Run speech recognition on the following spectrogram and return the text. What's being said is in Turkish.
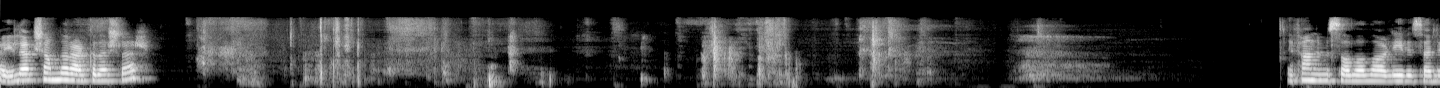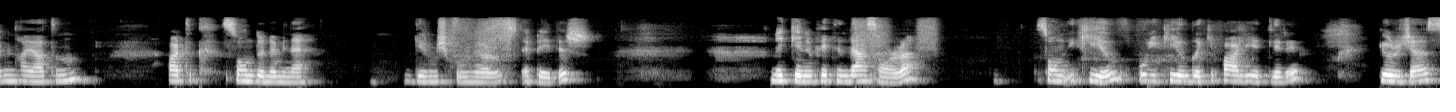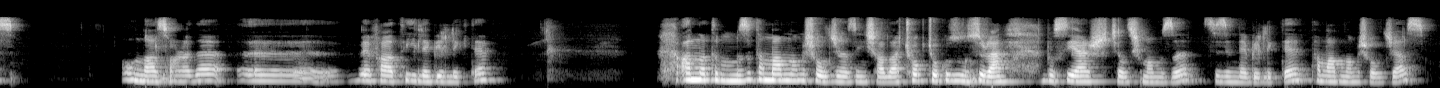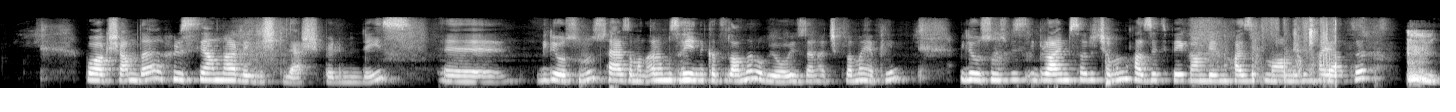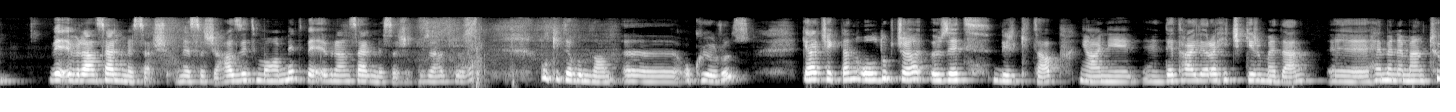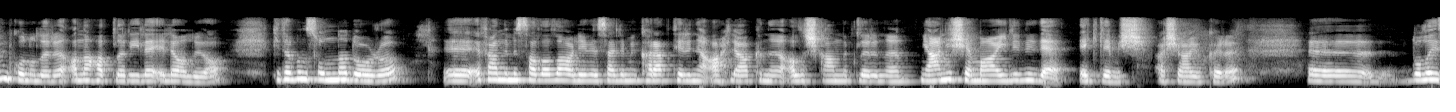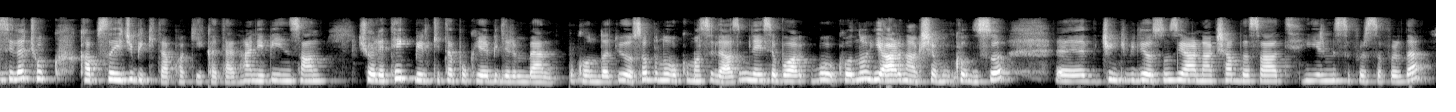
Hayırlı akşamlar arkadaşlar. Efendimiz sallallahu aleyhi ve sellemin hayatının artık son dönemine girmiş bulunuyoruz epeydir. Mekke'nin fethinden sonra son iki yıl, bu iki yıldaki faaliyetleri göreceğiz. Ondan sonra da e, vefatı ile birlikte anlatımımızı tamamlamış olacağız inşallah. Çok çok uzun süren bu siyer çalışmamızı sizinle birlikte tamamlamış olacağız. Bu akşam da Hristiyanlarla ilişkiler bölümündeyiz. E, biliyorsunuz her zaman aramıza yeni katılanlar oluyor o yüzden açıklama yapayım. Biliyorsunuz biz İbrahim Sarıçam'ın Hazreti Peygamber'in, Hazreti Muhammed'in hayatı ve evrensel mesaj, mesajı, Hazreti Muhammed ve evrensel mesajı düzeltiyorum. Bu kitabından e, okuyoruz. Gerçekten oldukça özet bir kitap. Yani detaylara hiç girmeden e, hemen hemen tüm konuları ana hatlarıyla ele alıyor. Kitabın sonuna doğru e, Efendimiz sallallahu aleyhi ve sellemin karakterini, ahlakını, alışkanlıklarını yani şemailini de eklemiş aşağı yukarı. Dolayısıyla çok kapsayıcı bir kitap hakikaten. Hani bir insan şöyle tek bir kitap okuyabilirim ben bu konuda diyorsa bunu okuması lazım. Neyse bu, bu konu yarın akşamın konusu. Çünkü biliyorsunuz yarın akşam da saat 20.00'da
